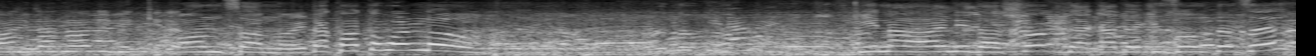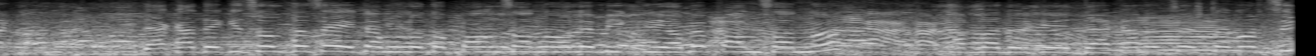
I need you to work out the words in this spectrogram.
পঞ্চান্ন বিক্রি পঞ্চান্ন এটা কত বলল? কিনা হয়নি দর্শক দেখা দেখি চলতেছে। দেখা দেখি চলতেছে এটা মূলত পঞ্চান্ন হলে বিক্রি হবে পঞ্চান্ন আপনাদেরকে দেখানোর চেষ্টা করছি।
